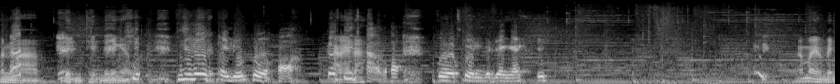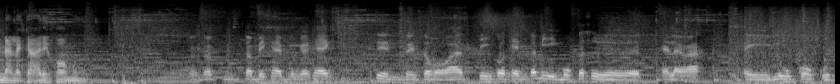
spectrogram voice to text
มันมาเป็นเทนได้ยังไงวะ นี่ไม่เคยดูเหรอ ก็พี่อะไรนะ ถามว่าโกเทนเป็นยังไง ทำไมมันเป็นนาฬิกาที่ข้อมือมันก็ก็ไม่แค่มึงก็แค่เทนหนึ่งจะบอกว่าจริงโกเทนก็มีอีกมุกก็คืออะไรวะไอ้ลูกโกกุล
